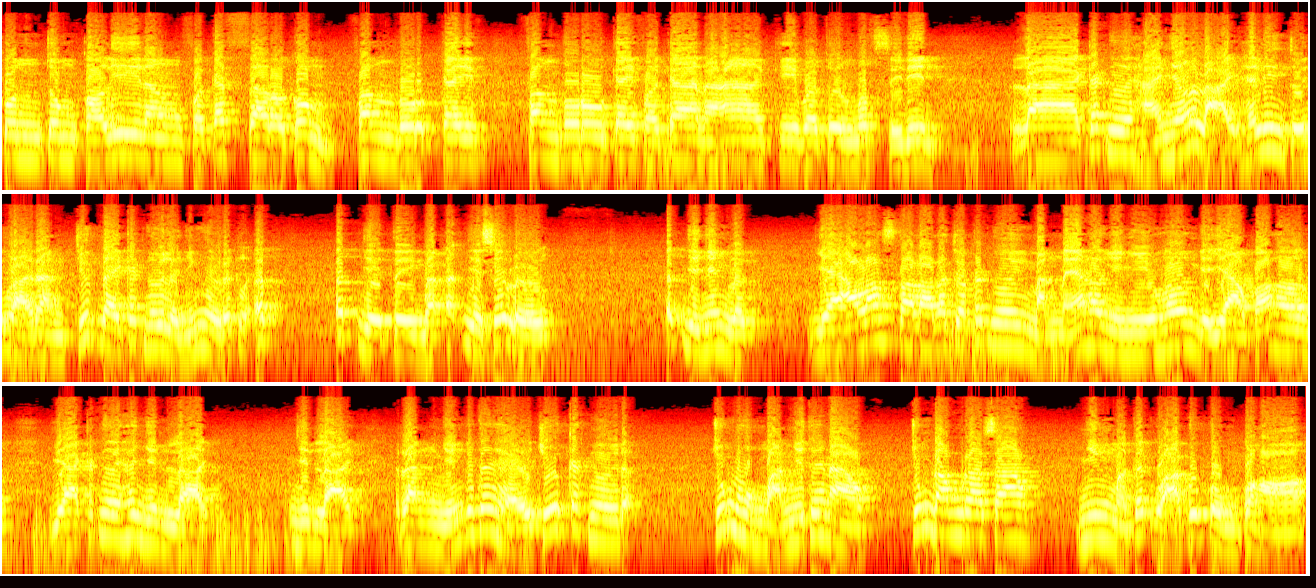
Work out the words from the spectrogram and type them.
كنتم قليلا فكثركم فانظر كيف فانظروا كيف كان عاقبة المفسدين là các ngươi hãy nhớ lại hãy liên tưởng lại rằng trước đây các ngươi là những người rất là ít ít về tiền bạc ít về số lượng, ít về nhân lực. Và Allah Taala đã cho các ngươi mạnh mẽ hơn và nhiều hơn và giàu có hơn. Và các ngươi hãy nhìn lại nhìn lại rằng những cái thế hệ trước các ngươi đó, chúng hùng mạnh như thế nào, chúng đông ra sao. Nhưng mà kết quả cuối cùng của họ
